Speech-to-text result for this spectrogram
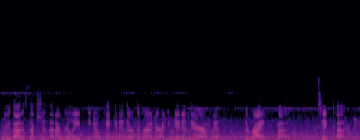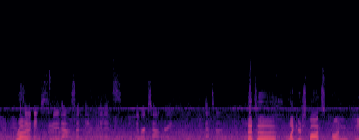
smooth out a section that I really, you know, can't get in there with the grinder, I can get in there with the right uh, TIG cup, Right. so I can smooth out something, and it's it works out great that time. That's uh, like your spots on. You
